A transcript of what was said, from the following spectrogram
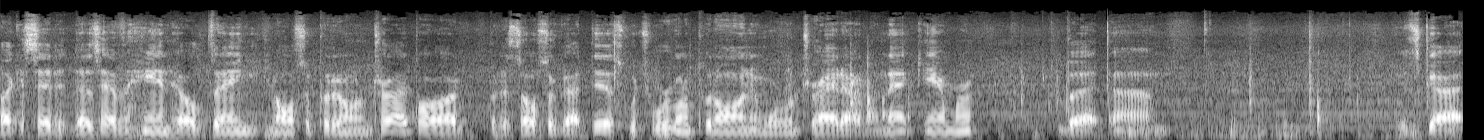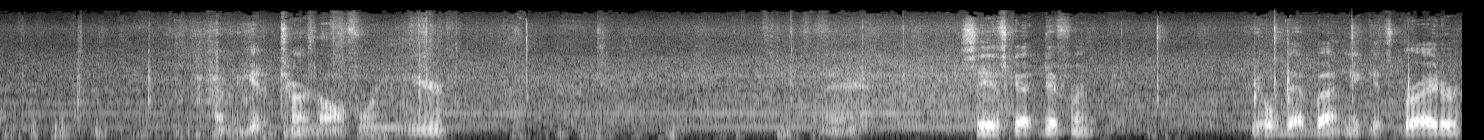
like I said, it does have a handheld thing. You can also put it on a tripod, but it's also got this, which we're going to put on and we're going to try it out on that camera. But um, it's got, let me get it turned on for you here. There. See, it's got different, if you hold that button, it gets brighter.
